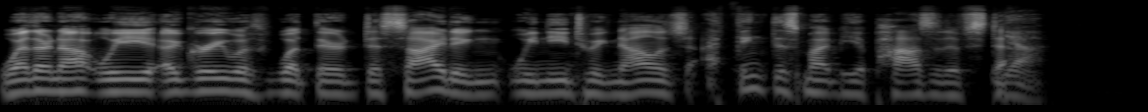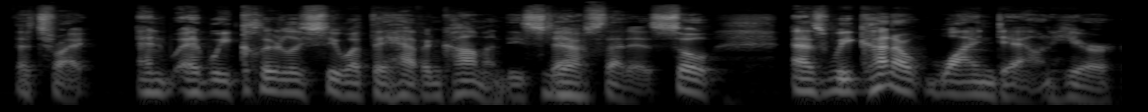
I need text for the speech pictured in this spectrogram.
whether or not we agree with what they're deciding, we need to acknowledge, I think this might be a positive step. Yeah, that's right. And, and we clearly see what they have in common, these Yeah. steps, that is. So, as we kind of wind down here,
